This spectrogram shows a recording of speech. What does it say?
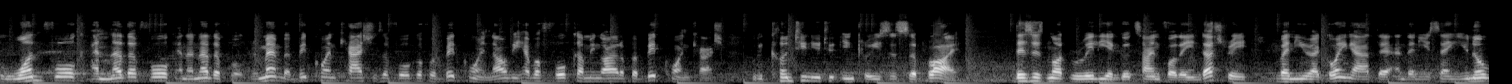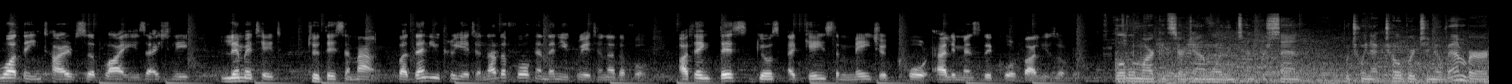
one fork another fork and another fork. Remember bitcoin cash is a fork of a bitcoin. Now we have a fork coming out of a bitcoin cash. We continue to increase the supply this is not really a good sign for the industry when you are going out there and then you're saying, you know what, the entire supply is actually limited to this amount. But then you create another fork and then you create another fork. I think this goes against the major core elements, the core values of it. Global markets are down more than 10% between October to November.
